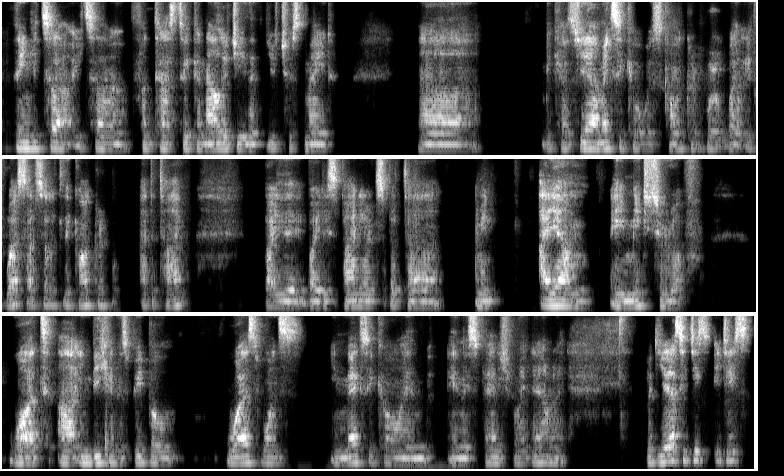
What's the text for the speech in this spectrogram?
I think it's a it's a fantastic analogy that you just made. Because yeah, Mexico was conquered. Well, it was absolutely conquered at the time by the by the Spaniards. But uh, I mean, I am a mixture of what uh, indigenous people was once in Mexico and in Spanish right now, right? But yes, it is it is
